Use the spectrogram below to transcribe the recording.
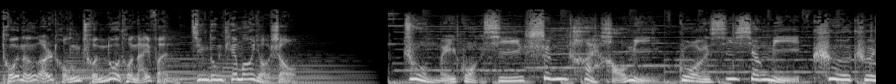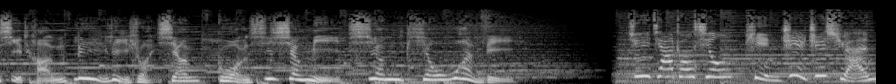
驼能儿童纯骆驼奶粉，京东、天猫有售。壮美广西生态好米，广西香米颗颗细长，粒粒软香，广西香米香飘万里。居家装修品质之选，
